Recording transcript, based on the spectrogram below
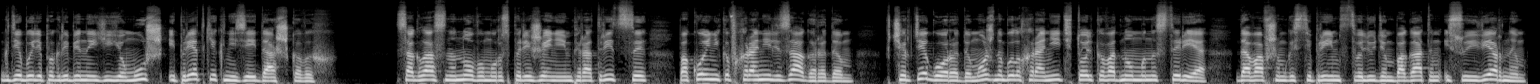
где были погребены ее муж и предки князей Дашковых. Согласно новому распоряжению императрицы, покойников хоронили за городом. В черте города можно было хоронить только в одном монастыре, дававшем гостеприимство людям богатым и суеверным,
